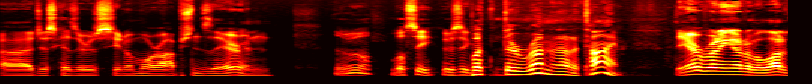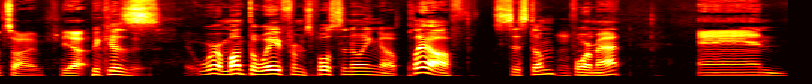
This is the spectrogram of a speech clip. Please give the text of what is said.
uh just cuz there's, you know, more options there and oh, we'll see. There's a But they're running out of time they are running out of a lot of time. Yeah. because we're a month away from supposed to knowing a playoff system Mhm. format, and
